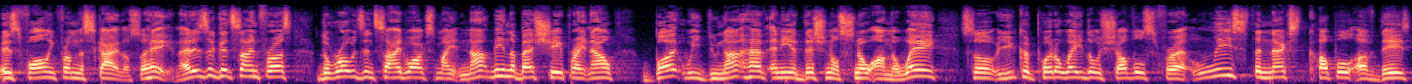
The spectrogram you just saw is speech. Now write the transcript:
is falling from the sky, though. So, hey, that is a good sign for us. The roads and sidewalks might not be in the best shape right now, but we do not have any additional snow on the way. So you could put away those shovels for at least the next couple of days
